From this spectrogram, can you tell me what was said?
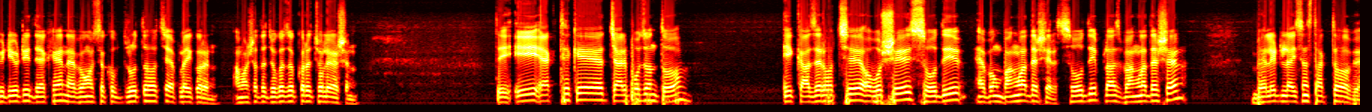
ভিডিওটি দেখেন এবং হচ্ছে খুব দ্রুত হচ্ছে অ্যাপ্লাই করেন। আমার সাথে যোগাযোগ করে চলে আসেন। তো এই এক থেকে চার পর্যন্ত এই কাজের হচ্ছে অবশ্যই সৌদি এবং বাংলাদেশের, সৌদি প্লাস বাংলাদেশের ভ্যালিড লাইসেন্স থাকতে হবে।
